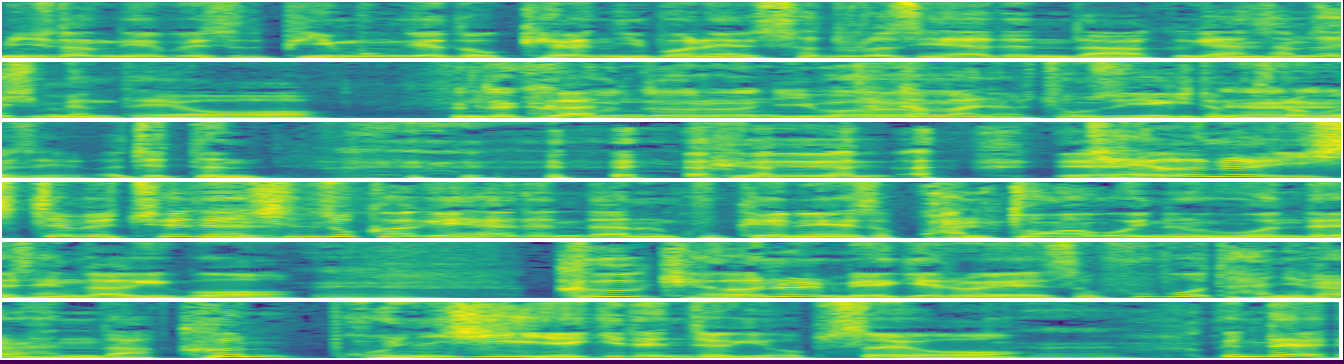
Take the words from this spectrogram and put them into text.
민주당 내부에서도 비문계도 개헌 이번에 서둘러서 해야 된다. 그게 한 3, 40명 돼요. 근데 그분들은 이번 잠깐만요. 총수 얘기 좀 네. 들어보세요. 어쨌든 그 예. 개헌을 이 시점에 최대한 신속하게 해야 된다는 국회 내에서 관통하고 있는 의원들의 생각이고 네. 그 개헌을 매개로 해서 후보 단일화를 한다. 그건 본시 얘기된 적이 없어요. 네. 근데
